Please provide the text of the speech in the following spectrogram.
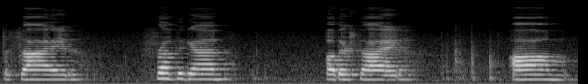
the side, front again, other side. Um,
